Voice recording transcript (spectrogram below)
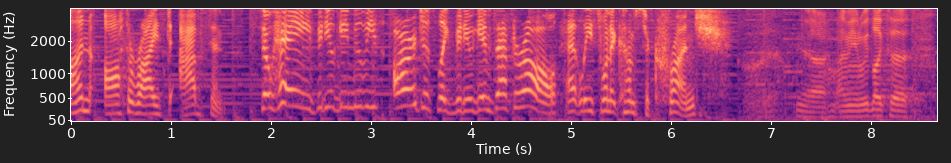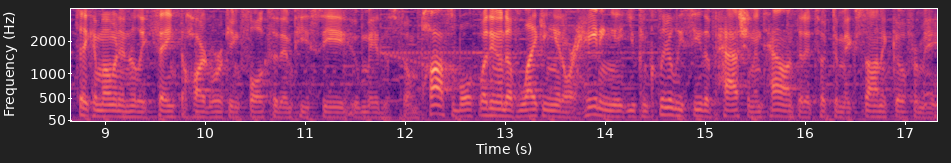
unauthorized absence. So, hey, video game movies are just like video games after all, at least when it comes to crunch. Yeah, I mean, we'd like to take a moment and really thank the hardworking folks at MPC who made this film possible. Whether you end up liking it or hating it, you can clearly see the passion and talent that it took to make Sonic go from a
